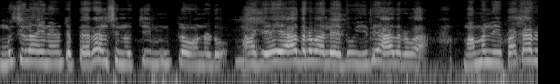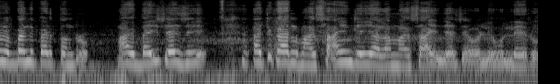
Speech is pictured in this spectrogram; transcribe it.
ముసలాయన అంటే పెరాల్సిన వచ్చి ఇంట్లో ఉండడు. మాకు ఏ ఆదరవ లేదు ఇదే ఆదరవ. మమ్మల్ని ప్రకారం ఇబ్బంది పెడుతుండ్రు. మాకు దయచేసి అధికారులు మాకు సాయం చేయాలా? మాకు సాయం చేసేవాళ్ళు ఎవరు లేరు.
